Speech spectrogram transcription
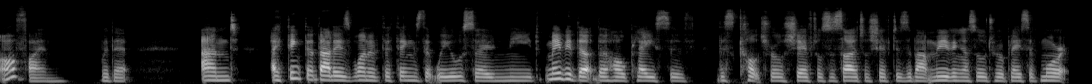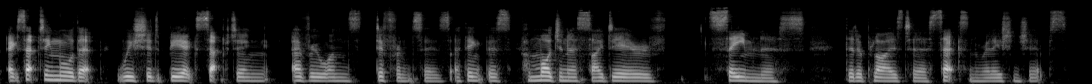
are fine with it. And I think that that is one of the things that we also need. Maybe the, the whole place of this cultural shift or societal shift is about moving us all to a place of more accepting more that we should be accepting everyone's differences. I think this homogenous idea of sameness that applies to sex and relationships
